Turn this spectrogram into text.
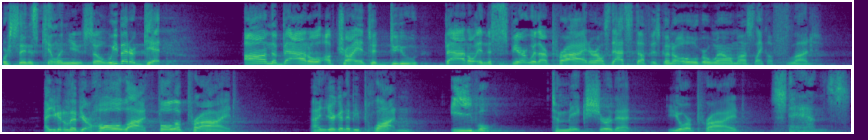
or sin is killing you. So we better get on the battle of trying to do battle in the spirit with our pride or else that stuff is going to overwhelm us like a flood. And you're going to live your whole life full of pride and you're going to be plotting evil to make sure that your pride stands.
